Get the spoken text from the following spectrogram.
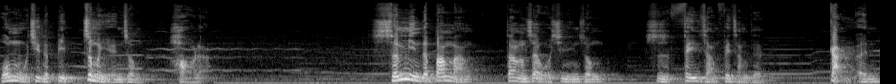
我母亲的病这么严重，好了，神明的帮忙，当然在我心灵中是非常非常的感恩。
